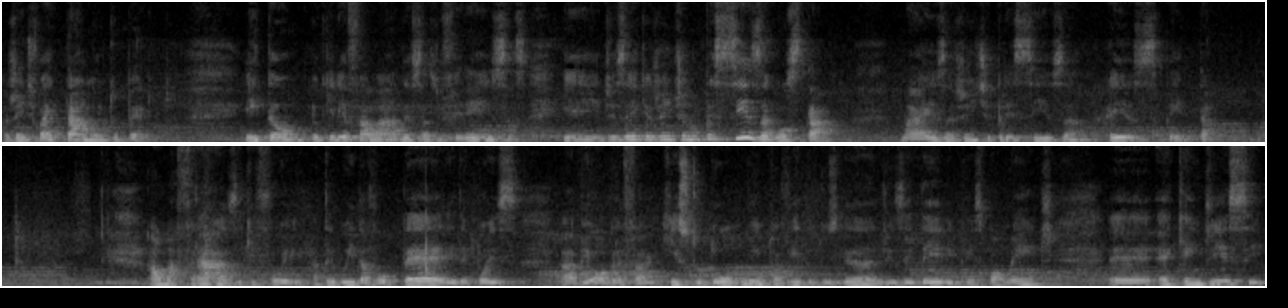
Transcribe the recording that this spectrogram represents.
a gente vai estar tá muito perto. Então, eu queria falar dessas diferenças e dizer que a gente não precisa gostar, mas a gente precisa respeitar. Há uma frase que foi atribuída a Voltaire, depois a biógrafa que estudou muito a vida dos grandes e dele principalmente, é, é quem disse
